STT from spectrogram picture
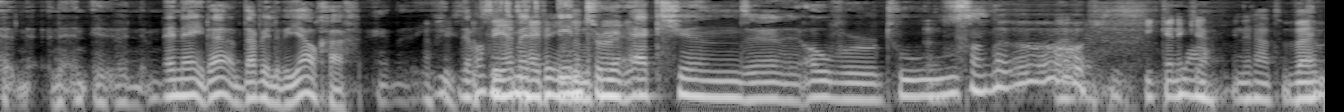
Eh, Nee, nee, daar, daar willen we jou graag. precies. Er was iets met interactions, eh, over tools. Oh. Die ken ik, ja, inderdaad. We,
